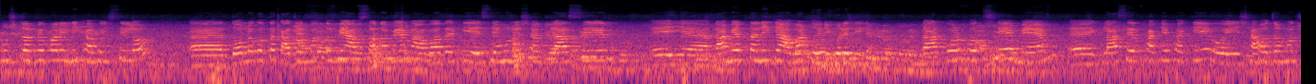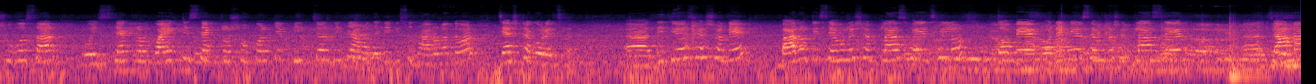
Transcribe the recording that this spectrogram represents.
পোস্টার পেপারে লেখা হয়েছিল। দলগত কাজের মাধ্যমে আফসানা ম্যাম আমাদেরকে সেমুলেশন ক্লাসের এই নামের তালিকা আবার তৈরি করে দিলেন। তারপর হচ্ছে ম্যাম ক্লাসের ফাঁকে ফাঁকে ওই শাহজামান শুভ স্যার ওই সেক্টর কয়েকটি সেক্টর সম্পর্কে পিকচার দিকে আমাদেরকে কিছু ধারণা দেওয়ার চেষ্টা করেছেন। আহ, দ্বিতীয় সেশনে বারোটি সেমুলেশন ক্লাস হয়েছিল তবে অনেকের সেমুলেশন ক্লাসের জানা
